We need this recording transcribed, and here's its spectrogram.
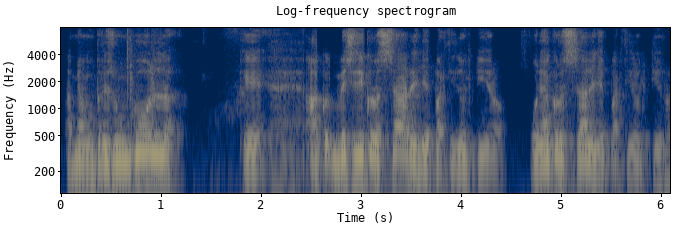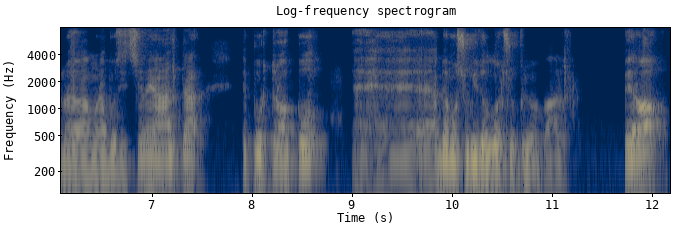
abbiamo preso un gol che eh, invece di crossare gli è partito il tiro, voleva crossare gli è partito il tiro, noi avevamo una posizione alta e purtroppo eh, abbiamo subito gol sul primo palo, però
